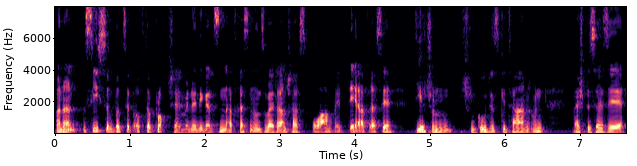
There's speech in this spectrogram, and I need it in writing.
Und dann siehst du im Prinzip auf der Blockchain, wenn du die ganzen Adressen und so weiter anschaust, oh, bei der Adresse, die hat schon, schon Gutes getan und beispielsweise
